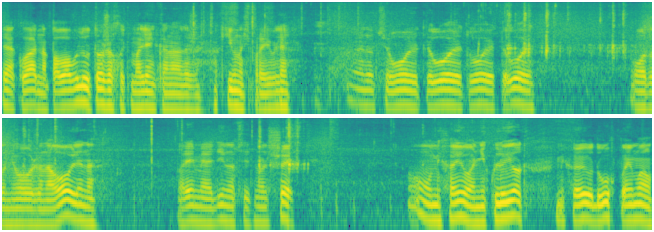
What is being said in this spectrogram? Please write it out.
Так, ладно, половлю тоже хоть маленько надо же. Активность проявлять. Этот все ловит и ловит, ловит и ловит. Вот у него уже наловлено. Время 11.06. О, у Михаила не клюет. Михаил двух поймал.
